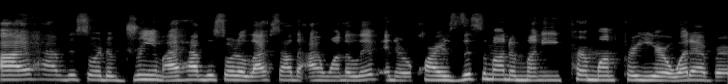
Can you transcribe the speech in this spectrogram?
I have this sort of dream, I have this sort of lifestyle that I want to live, and it requires this amount of money per month, per year, or whatever.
